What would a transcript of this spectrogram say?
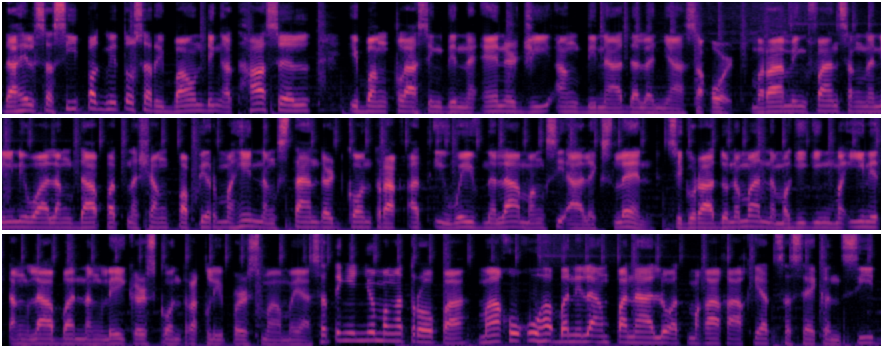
Dahil sa sipag nito sa rebounding at hustle, ibang klasing din na energy ang dinadala niya sa court. Maraming fans ang naniniwalang dapat na siyang papirmahin ng standard contract at i-waive na lamang si Alex Len. Sigurado naman na magiging mainit ang laban ng Lakers kontra Clippers mamaya. Sa tingin niyo mga tropa, makakukuha ba nila ang panalo at makakaakyat sa second seed?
